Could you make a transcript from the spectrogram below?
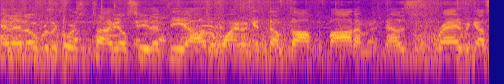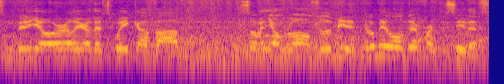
And then over the course time, you'll see that the uh, the wine will get dumped off the bottom. Now this is red. We got some video earlier this week of uh, Sauvignon Blanc, so it'll be it'll be a little different to see this.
